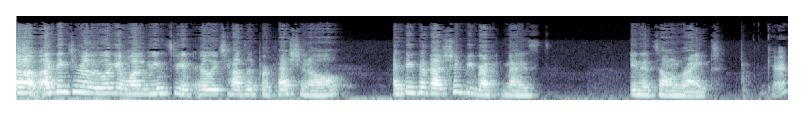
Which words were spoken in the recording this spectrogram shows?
Um, I think to really look at what it means to be an early childhood professional, I think that that should be recognized in its own right. Okay.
